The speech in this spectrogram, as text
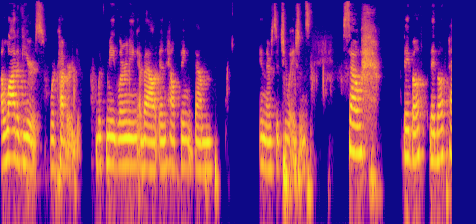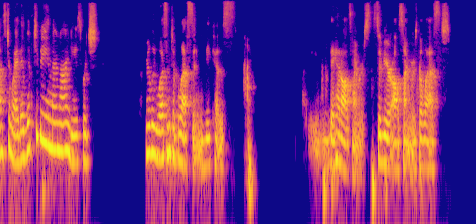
a lot of years were covered with me learning about and helping them in their situations. So they both, they both passed away. They lived to be in their nineties, which really wasn't a blessing because they had Alzheimer's, severe Alzheimer's, the last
